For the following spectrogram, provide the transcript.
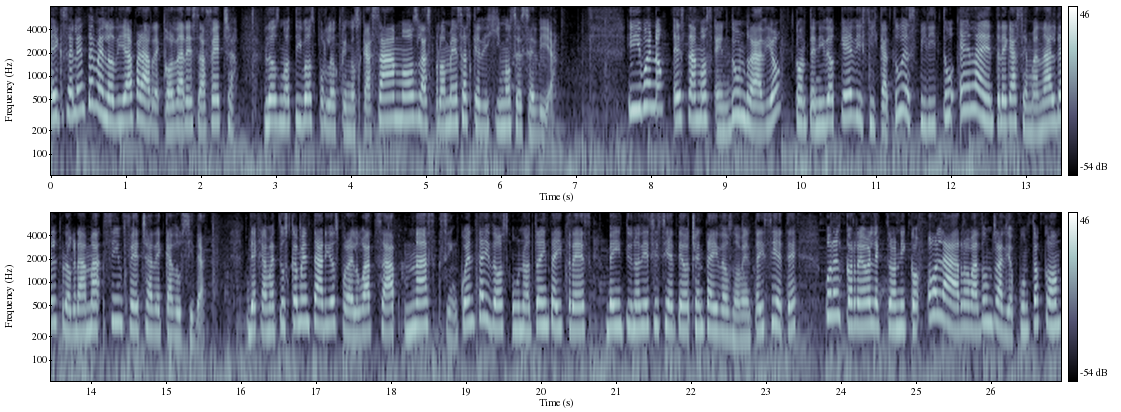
Excelente melodía para recordar esa fecha, los motivos por los que nos casamos, las promesas que dijimos ese día. Y bueno, estamos en Dun Radio, contenido que edifica tu espíritu en la entrega semanal del programa Sin fecha de caducidad. Déjame tus comentarios por el WhatsApp más 52 133 21 17 82 97, por el correo electrónico hola arroba dunradio.com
